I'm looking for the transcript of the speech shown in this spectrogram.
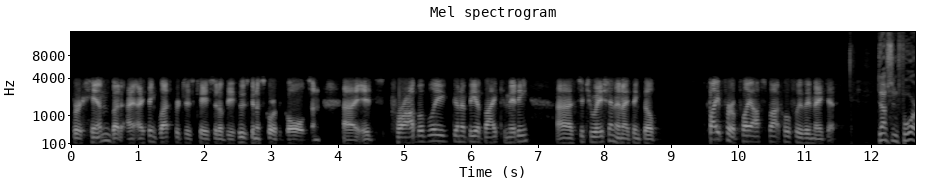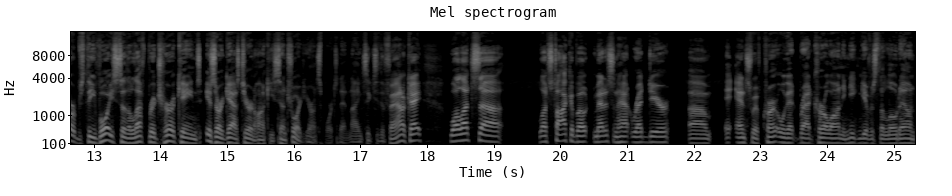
for him, but I, I think Lethbridge's case it'll be who's going to score the goals, and uh, it's probably going to be a by committee uh, situation, and I think they'll fight for a playoff spot. Hopefully, they make it. Dustin Forbes, the voice of the Lethbridge Hurricanes, is our guest here on Hockey Central here on Sportsnet 960 The Fan. Okay, well let's uh, let's talk about Medicine Hat, Red Deer, um, and Swift Current. We'll get Brad Curl on, and he can give us the lowdown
